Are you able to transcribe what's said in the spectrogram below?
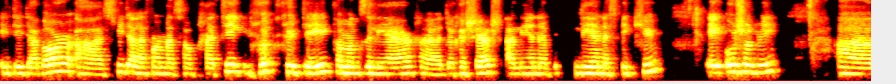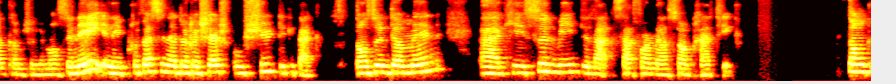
été d'abord, euh, suite à la formation pratique, recrutée comme auxiliaire euh, de recherche à l'INSPQ. Et aujourd'hui, comme je l'ai mentionné, il est professionnel de recherche au CHU de Québec, dans un domaine euh, qui est celui de sa formation pratique. Donc,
